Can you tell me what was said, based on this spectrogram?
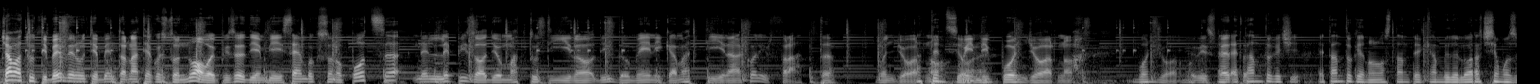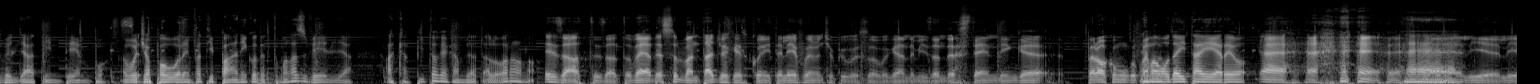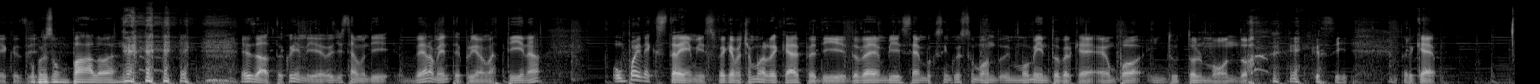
Ciao a tutti, benvenuti e bentornati a questo nuovo episodio di NBA Sandbox. Sono Poz nell'episodio mattutino di domenica mattina con il frat. Buongiorno. Attenzione. Quindi buongiorno. Buongiorno. Rispetto- È, è tanto che ci- è tanto che nonostante il cambio dell'ora ci siamo svegliati in tempo. Avevo Sì. già paura, infatti panico, ho detto ma la sveglia ha capito che è cambiata l'ora o no? Esatto, esatto. Beh, adesso il vantaggio è che con i telefoni non c'è più questo grande misunderstanding. Però comunque Quando... Eravamo da aereo, Eh, eh, eh, eh, Eh. lì, è, lì è così. ho preso un palo, eh. esatto, quindi registriamo di veramente prima mattina, un po' in extremis, perché facciamo un recap di dov'è NBA Sandbox in questo mondo- in momento, perché è un po' in tutto il mondo, È così, perché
